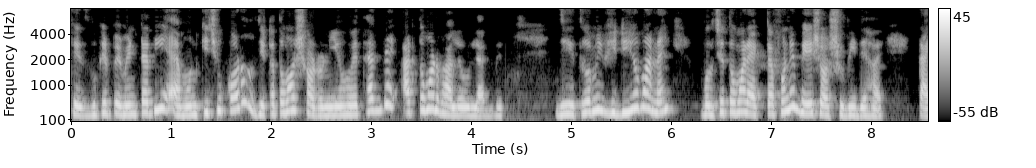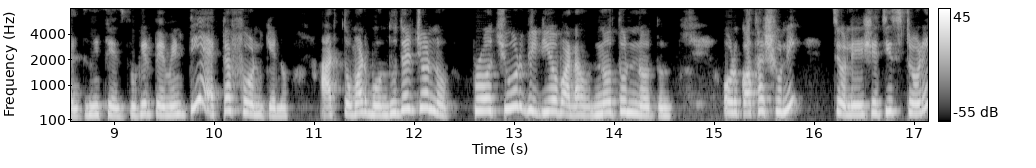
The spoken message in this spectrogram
ফেসবুকের পেমেন্টটা দিয়ে এমন কিছু করো যেটা তোমার স্মরণীয় হয়ে থাকবে আর তোমার ভালোও লাগবে। যেহেতু আমি ভিডিও বানাই, বলছে তোমার একটা ফোনে বেশ অসুবিধে হয়। তাই তুমি ফেসবুকের পেমেন্ট দিয়ে একটা ফোন কেনো। আর তোমার বন্ধুদের জন্য প্রচুর ভিডিও বানাও, নতুন নতুন। ওর কথা শুনি চলে এসেছি স্টোরে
